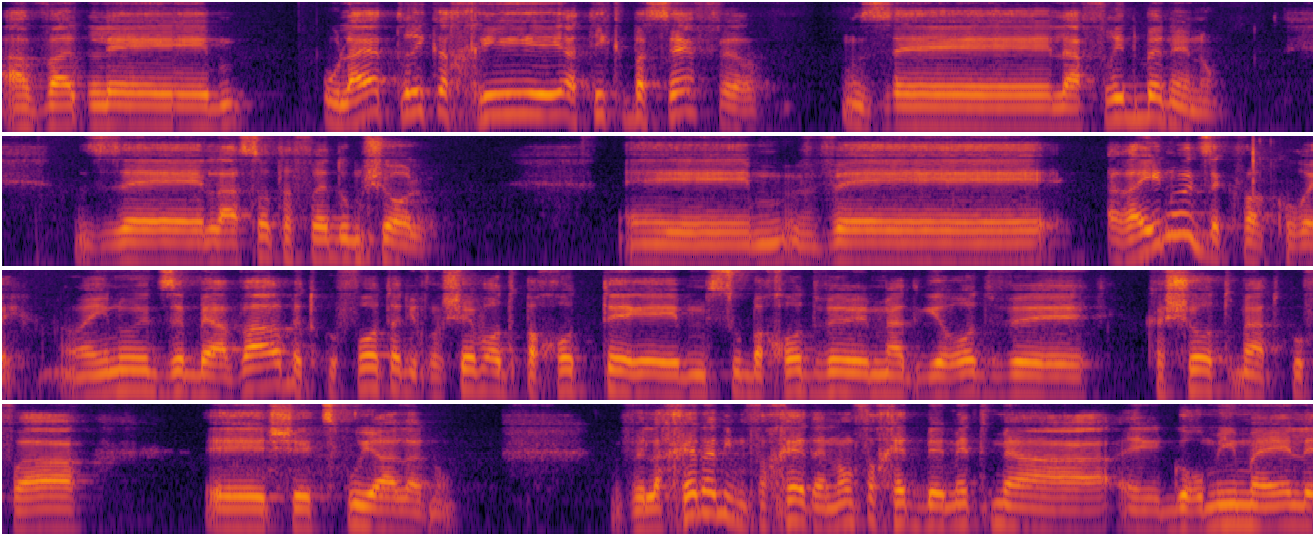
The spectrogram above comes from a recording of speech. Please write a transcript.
אבל uh, אולי הטריק הכי עתיק בספר זה להפריד בינינו. זה לעשות הפרד ומשול. אמ, וראינו את זה כבר קורה, ראינו את זה בעבר, בתקופות אני חושב עוד פחות אה, מסובכות ומאתגרות וקשות מהתקופה אה, שצפויה לנו. ולכן אני מפחד, אני לא מפחד באמת מהגורמים האלה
